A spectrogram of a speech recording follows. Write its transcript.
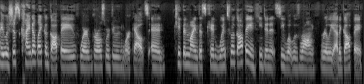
it was just kind of like agape where girls were doing workouts and keep in mind this kid went to agape and he didn't see what was wrong really at agape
